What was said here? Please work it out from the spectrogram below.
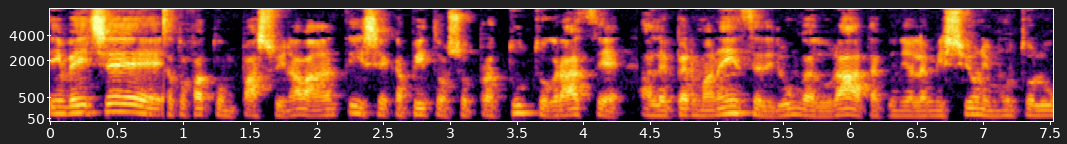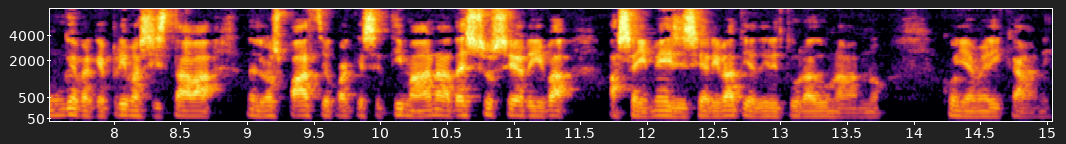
Invece è stato fatto un passo in avanti, si è capito soprattutto grazie alle permanenze di lunga durata, quindi alle missioni molto lunghe, perché prima si stava nello spazio qualche settimana, adesso si arriva a sei mesi, si è arrivati addirittura ad un anno con gli americani.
